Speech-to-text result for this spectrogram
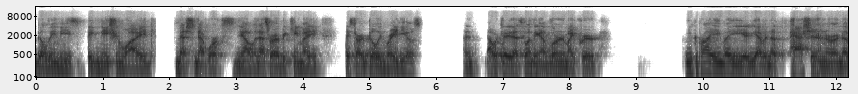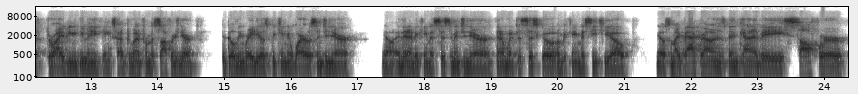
building these big nationwide mesh networks. You know, and that's where I became a. I started building radios, and I would tell you that's one thing I've learned in my career. You could probably anybody you have enough passion or enough drive, you can do anything. So I went from a software engineer to building radios, became a wireless engineer, you know, and then I became a system engineer. Then I went to Cisco and became a CTO. You know, so my background has been kind of a software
